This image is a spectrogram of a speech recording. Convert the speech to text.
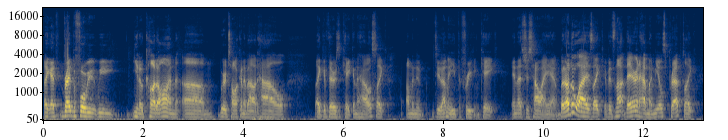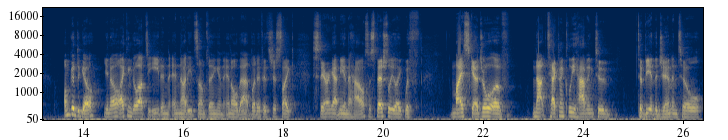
like I, right before we we you know cut on, um, we were talking about how like if there's a cake in the house, like I'm gonna dude, I'm gonna eat the freaking cake, and that's just how I am. But otherwise, like if it's not there and I have my meals prepped, like I'm good to go. You know, I can go out to eat and, and not eat something and, and all that. But if it's just like staring at me in the house, especially like with my schedule of not technically having to to be at the gym until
